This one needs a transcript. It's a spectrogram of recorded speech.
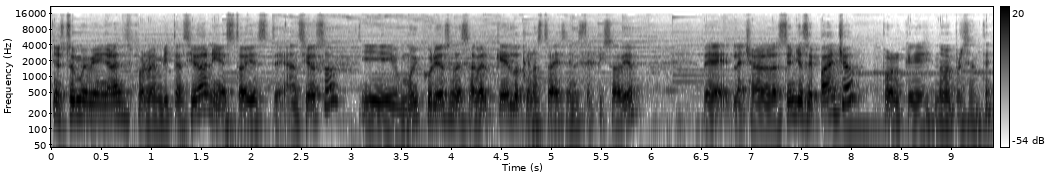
Estoy muy bien, gracias por la invitación y estoy este, ansioso y muy curioso de saber qué es lo que nos traes en este episodio de La Charola del Ostión. Yo soy Pancho, porque no me presenté.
